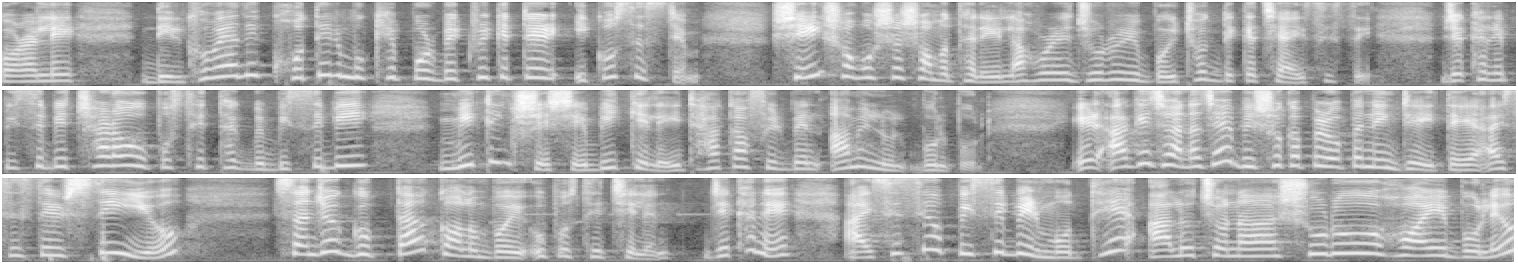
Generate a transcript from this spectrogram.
গড়ালে দীর্ঘমেয়াদী ক্ষতির মুখে পড়বে ক্রিকেটের ইকোসিস্টেম। সেই সমস্যা সমাধানে লাহোরে জরুরি বৈঠক ডেকেছে আইসিসি, যেখানে পিসিবি ছাড়াও উপস্থিত থাকবে বিসিবি মিটিং শেষে বিকেলেই ঢাকা ফিরবেন আমিনুল বুলবুল। এর আগে জানা যায়, বিশ্বকাপের ওপেনিং ডেতে আইসিসির সিইও সঞ্জয় গুপ্তা কলম্বোয় উপস্থিত ছিলেন, যেখানে আইসিসি ও পিসিবির মধ্যে আলোচনা শুরু হয় বলেও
